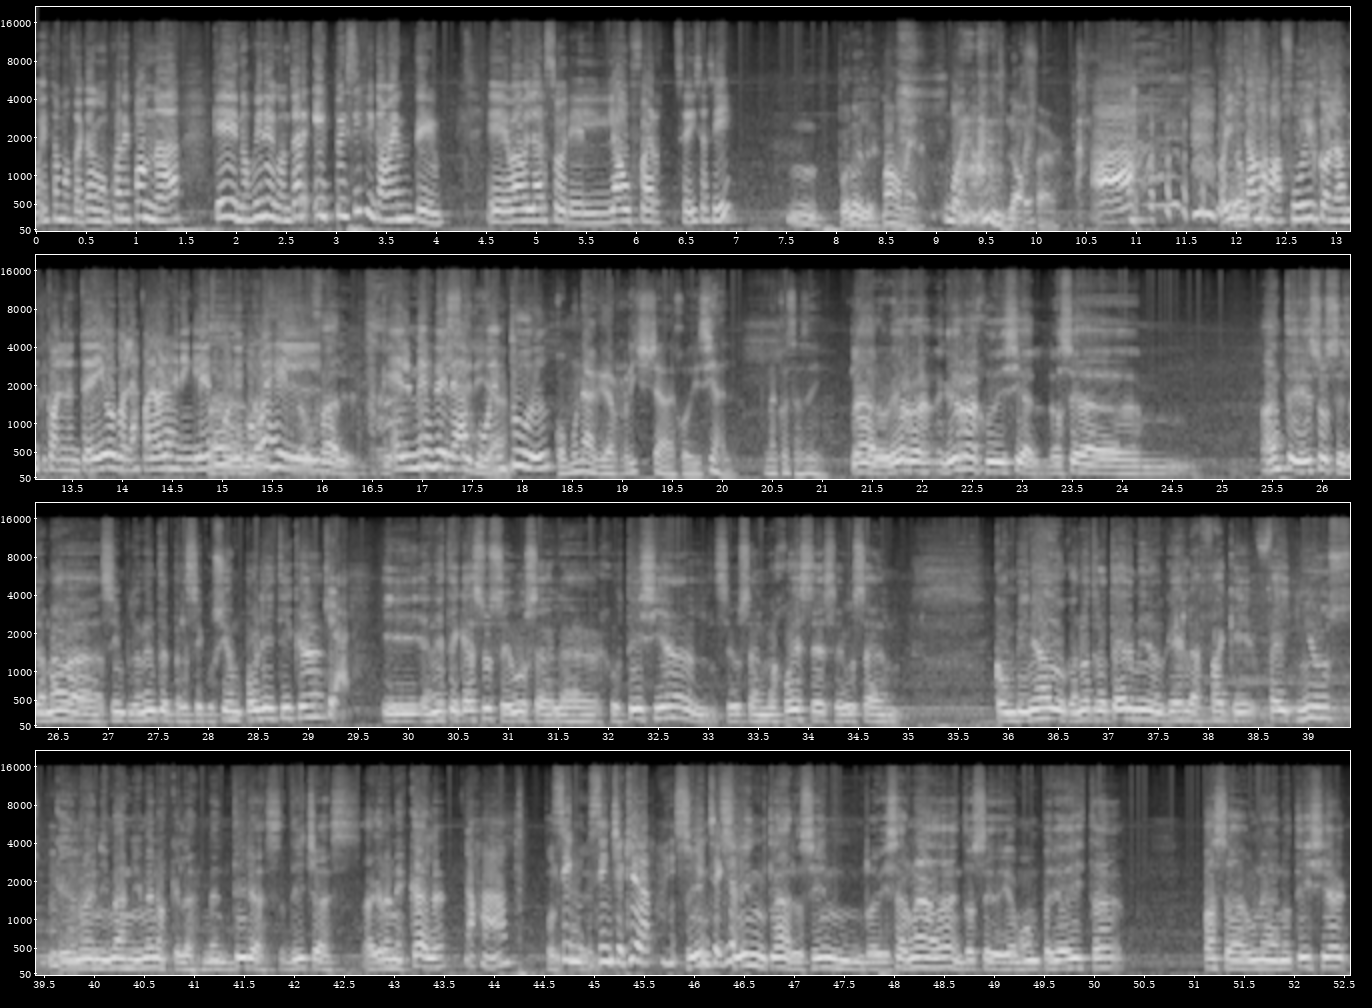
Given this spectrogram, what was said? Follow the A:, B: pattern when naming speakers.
A: Estamos acá con Juan Esponda, que nos viene a contar específicamente, eh, va a hablar sobre el Laufer, ¿se dice así?
B: Mm, ponele.
C: Más o menos.
A: Bueno.
C: Lofer.
A: Ah, hoy estamos a full con, los, con te digo, con las palabras en inglés,
B: Ah,
A: porque como es el, el mes de la
C: Sería
A: juventud,
C: Como una guerrilla judicial. Una cosa así.
B: Claro, guerra, guerra judicial. O sea, mm, antes eso se llamaba simplemente persecución política.
A: claro.
B: Y en este caso se usa la justicia, se usan los jueces, se usan combinado con otro término que es la fake, fake news, que no es ni más ni menos que las mentiras dichas a gran escala.
A: Ajá. Sin, sin chequear.
B: Sin,
A: chequear.
B: sin, claro, sin revisar nada, entonces, digamos, un periodista pasa una noticia,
